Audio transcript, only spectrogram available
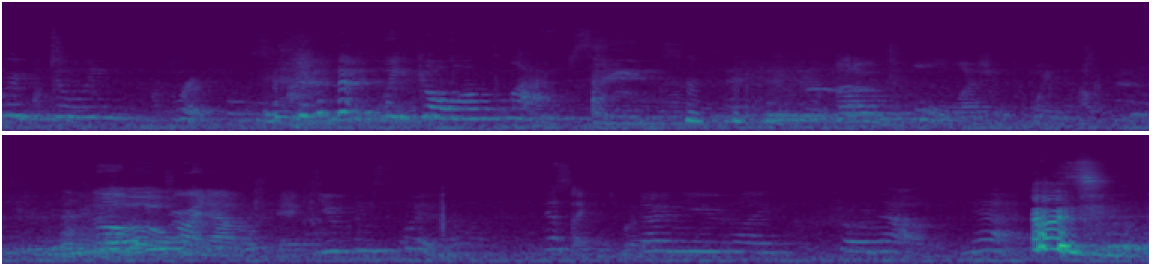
We're doing great. we go on laps. Not a pool, I should point out. No, we dried out okay. You can swim. Yes, I can swim. Don't you like go out? Yeah.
